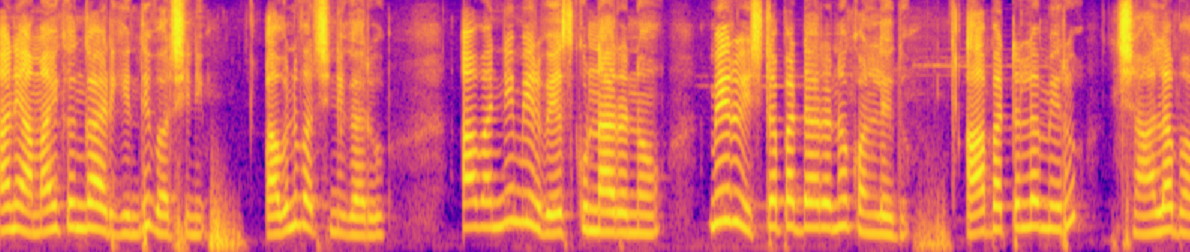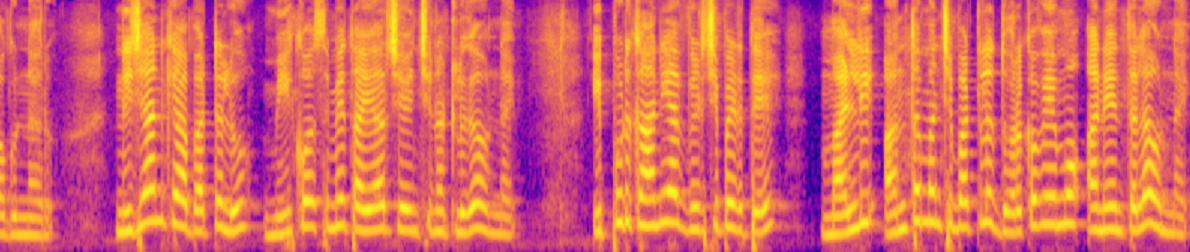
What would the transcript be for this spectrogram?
అని అమాయకంగా అడిగింది వర్షిణి. అవును వర్షిణి గారు. అవన్నీ మీరు వేసుకున్నారనో మీరు ఇష్టపడ్డారనో కొనలేదు. ఆ బట్టల్లో మీరు చాలా బాగున్నారు. నిజానికి ఆ బట్టలు మీకోసమే తయారు చేయించినట్లుగా ఉన్నాయి. ఇప్పుడు కానీ అవి విడిచిపెడితే మళ్ళీ అంత మంచి బట్టలు దొరకవేమో అనేంతలా ఉన్నాయి.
